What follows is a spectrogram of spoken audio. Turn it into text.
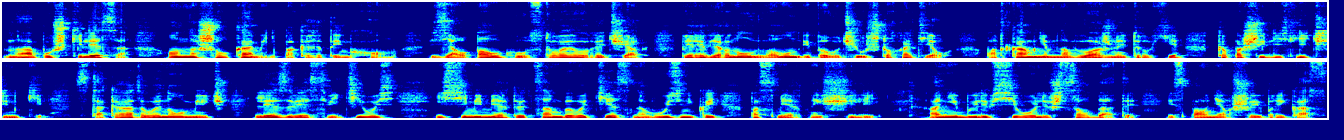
На опушке леса он нашел камень, покрытый мхом, взял палку, устроил рычаг, перевернул валун и получил, что хотел. Под камнем на влажной трухе копошились личинки. Стократ вынул меч, лезвие светилось, и семи мертвецам было тесно в узенькой посмертной щели. Они были всего лишь солдаты, исполнявшие приказ.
